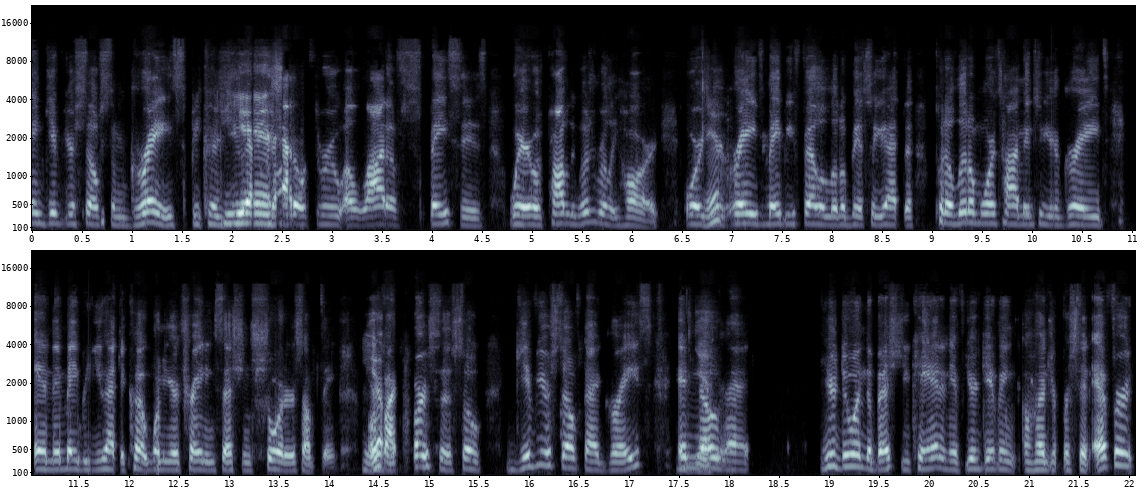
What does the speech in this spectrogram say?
and give yourself some grace because you yes. have battled through a lot of spaces where it was probably was really hard or your grades maybe fell a little bit so you had to put a little more time into your grades and then maybe you had to cut one of your training sessions short or something yep. or vice versa so give yourself that grace and know that you're doing the best you can and if you're giving 100% effort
